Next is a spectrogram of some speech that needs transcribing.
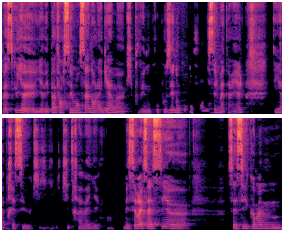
parce qu'il n'y avait pas forcément ça dans la gamme qu'ils pouvaient nous proposer. Donc, on fournissait le matériel. Et après, c'est eux qui travaillaient. Mais c'est vrai que c'est assez ça s'est quand même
